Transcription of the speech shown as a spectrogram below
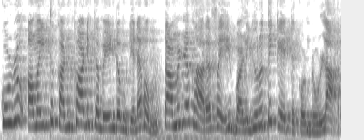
குழு அமைத்து கண்காணிக்க வேண்டும் எனவும் தமிழக அரசை வலியுறுத்தி கேட்டுக்கொண்டுள்ளார்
